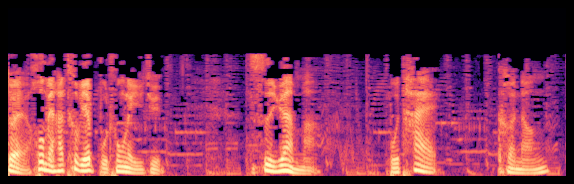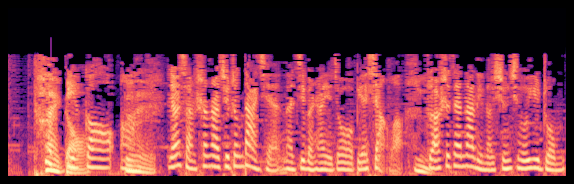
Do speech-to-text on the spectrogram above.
对，后面还特别补充了一句：寺院嘛，不太可能。太高啊！对，你要想上那儿去挣大钱，那基本上也就别想了。主要是在那里呢，寻求一种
